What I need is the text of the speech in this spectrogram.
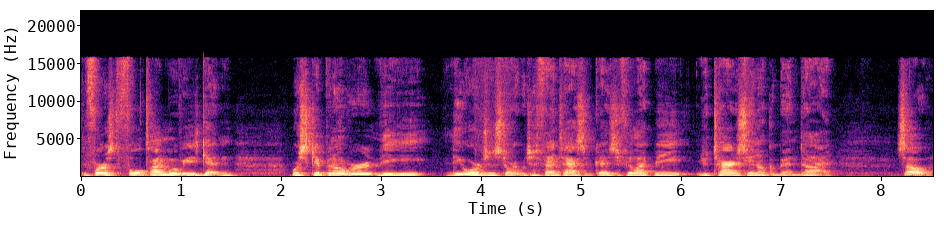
the first full-time movie he's getting, we're skipping over the the origin story, which is fantastic because if you're like me, you're tired of seeing Uncle Ben die. So,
